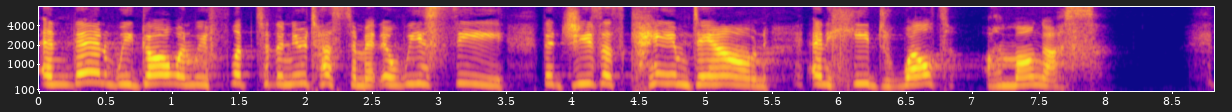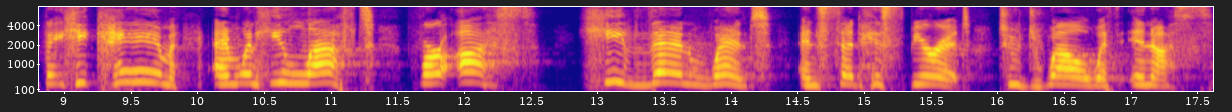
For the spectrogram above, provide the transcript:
And then we go and we flip to the New Testament and we see that Jesus came down and he dwelt among us. That he came and when he left for us, he then went and sent his spirit to dwell within us.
